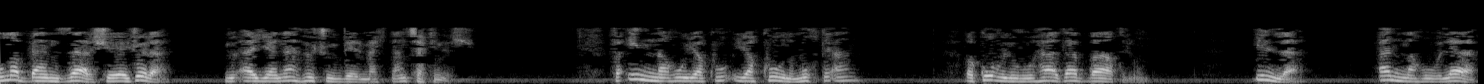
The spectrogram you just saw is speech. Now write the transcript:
ona bənzər şeyə görə müəyyənə hökm verməkdən çəkinir. Fa innahu yakun muxtian وقوله هذا باطل. إلا أنه لا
